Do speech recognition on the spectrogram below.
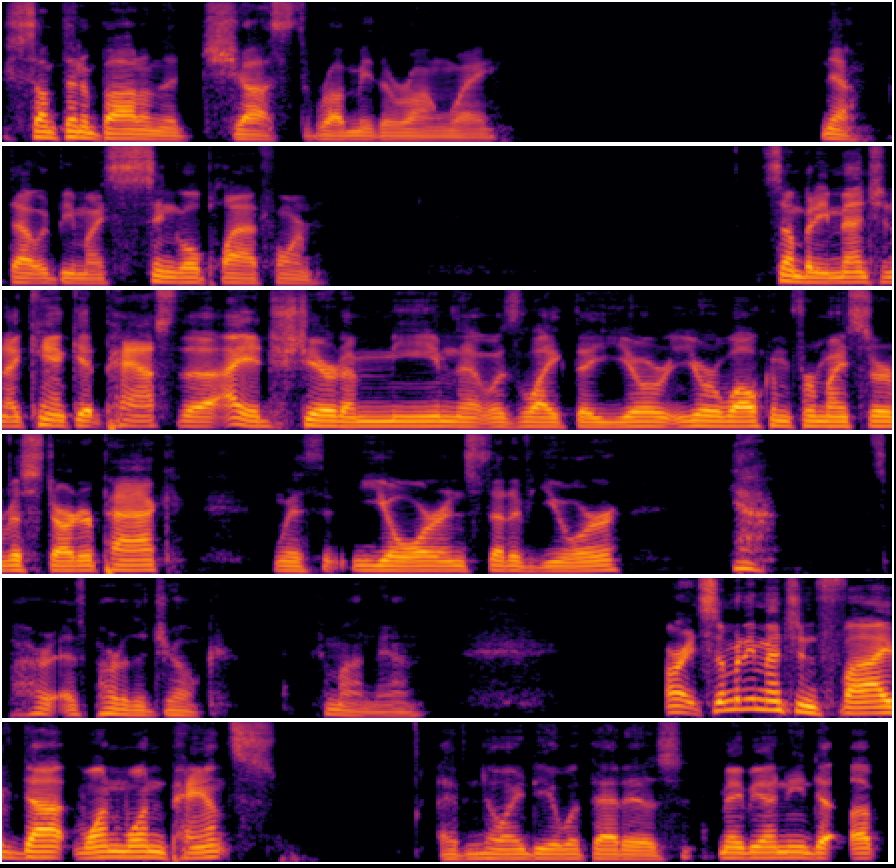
There's something about them that just rub me the wrong way. No, that would be my single platform. Somebody mentioned I can't get past the. I had shared a meme that was like the "You're you're welcome for my service starter pack" with "your" instead of "your." Yeah, it's part as part of the joke. Come on, man. All right, somebody mentioned 5.11 pants. I have no idea what that is. Maybe I need to up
